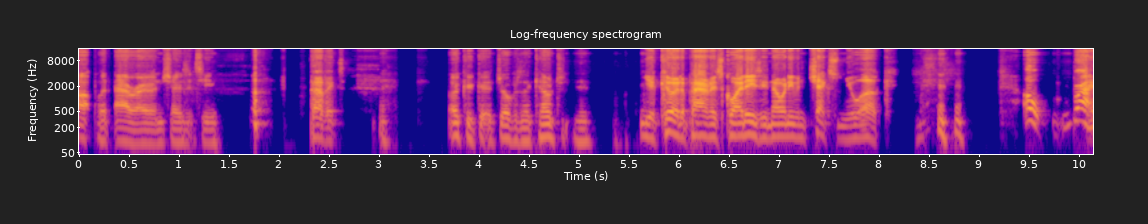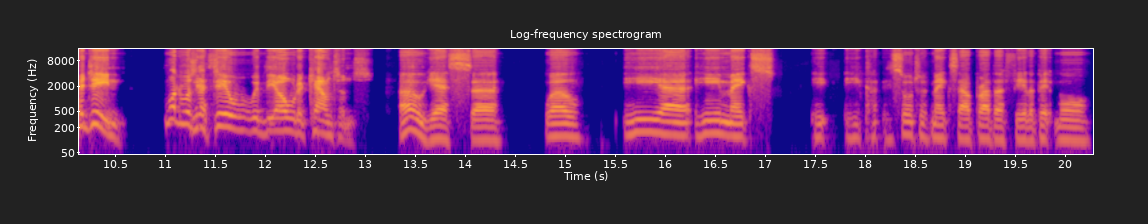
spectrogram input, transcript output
upward arrow and shows it to you. Perfect. I could get a job as an accountant here. You could. Apparently, it's quite easy. No one even checks when you work. oh, Rahadin, what was yes. the deal with the old accountant? Oh yes. Uh, well, he uh, he makes he, he he sort of makes our brother feel a bit more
